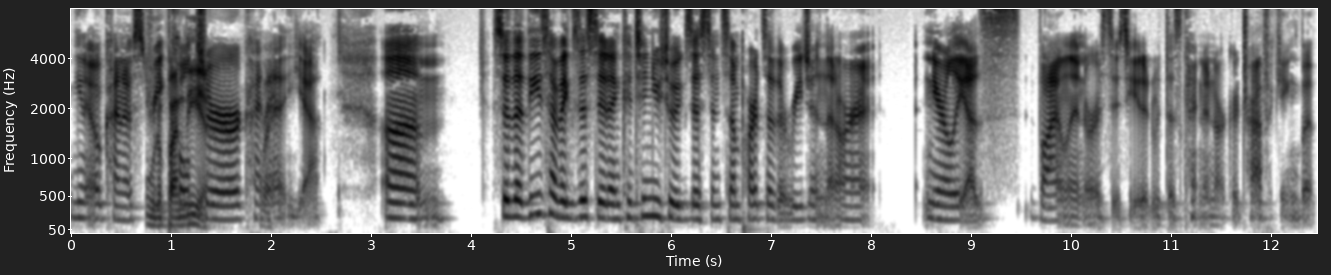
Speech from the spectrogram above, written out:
you know, kind of street culture, kind of Right. yeah. Um, so that these have existed and continue to exist in some parts of the region that aren't nearly as violent or associated with this kind of narco trafficking, but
